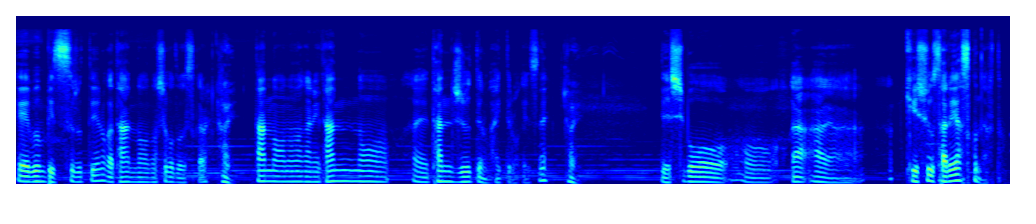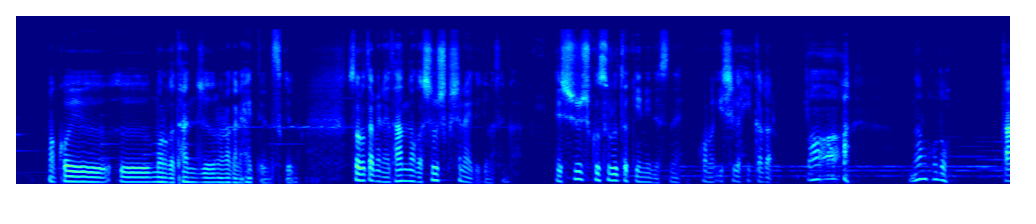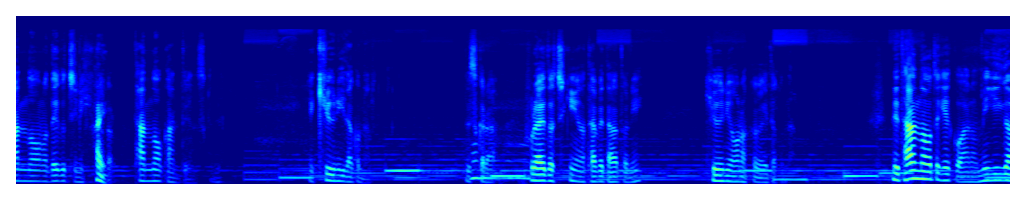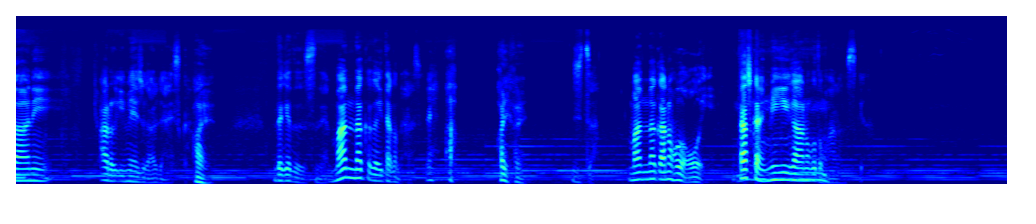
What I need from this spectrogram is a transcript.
えー分泌するっていうのが胆のの仕事ですから。はい。胆のの中に胆の、えー胆汁っていうのが入ってるわけですね。はい。で脂肪が吸収されやすくなると、まあ、こういううものが胆汁の中に入ってるんですけどそのためには胆のが収縮しないといけませんから。で収縮するときにですねこの石が引っかかる。あーあなるほど。胆のの出口に引っかかる、胆の管っていうんですけどね。で急に痛くなる。ですからフライドチキンを食べた後に急にお腹が痛くなる。で胆のって結構あの右側にあるイメージがあるじゃないですか。はいだけどですね真ん中が痛くなるんですね。はいはい。実は。真ん中の方が多い。確かに右側のこともあるんですけど。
